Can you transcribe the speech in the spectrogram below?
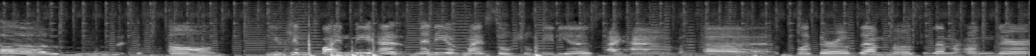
uh, um, you can find me at many of my social medias. I have a plethora of them. Most of them are under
